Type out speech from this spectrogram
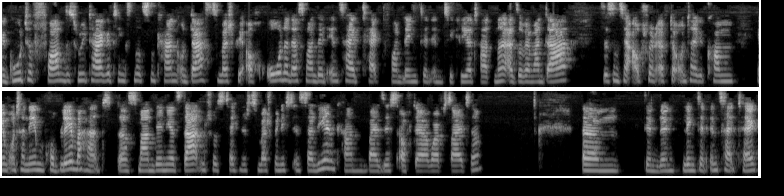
eine gute Form des Retargetings nutzen kann und das zum Beispiel auch ohne, dass man den Inside-Tag von LinkedIn integriert hat. Ne? Also wenn man da, es ist uns ja auch schon öfter untergekommen, im Unternehmen Probleme hat, dass man den jetzt datenschutztechnisch zum Beispiel nicht installieren kann bei sich auf der Webseite, ähm, den, den LinkedIn Inside Tag,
